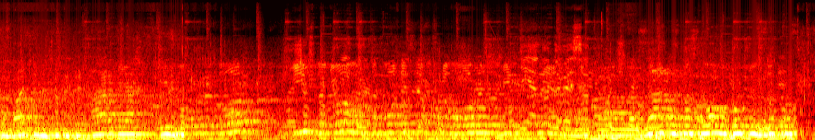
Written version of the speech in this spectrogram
Побачили, що таке армія. І коридор, до нього знаходиться праворуч. Зараз до слова хочу запросити.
